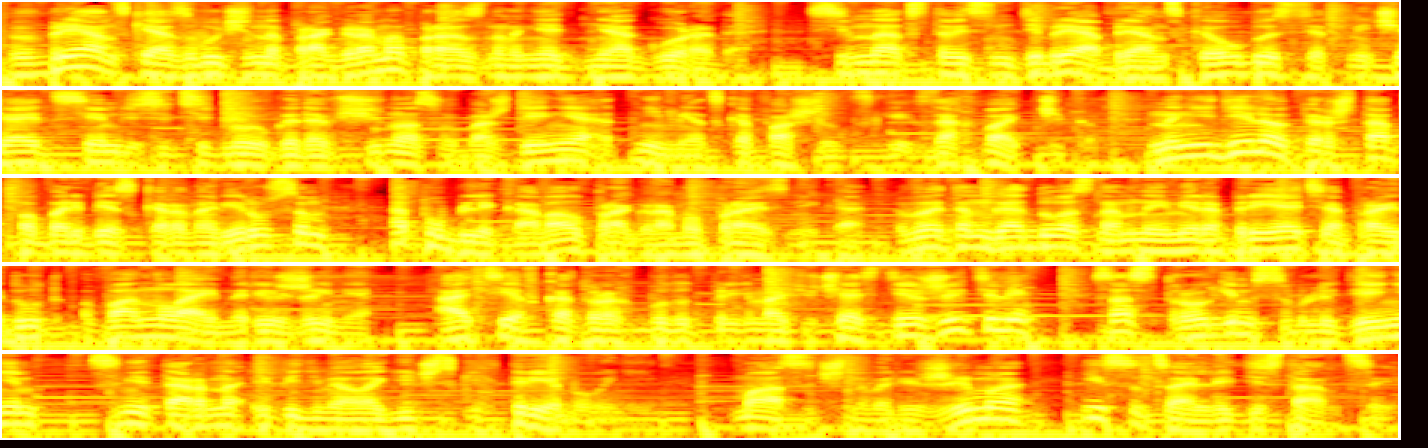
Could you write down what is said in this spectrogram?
В Брянске озвучена программа празднования Дня города. 17 сентября Брянская область отмечает 77-ю годовщину освобождения от немецко-фашистских захватчиков. На неделю оперштаб по борьбе с коронавирусом опубликовал программу праздника. В этом году основные мероприятия пройдут в онлайн-режиме, а те, в которых будут принимать участие жители, со строгим соблюдением санитарно-эпидемиологических требований, масочного режима и социальной дистанции.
